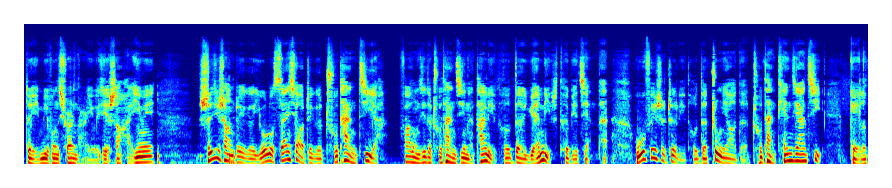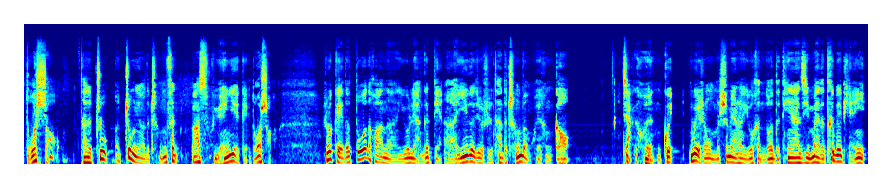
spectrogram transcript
对密封圈哪儿有一些伤害。因为实际上这个油路三效这个除碳剂啊。发动机的除碳剂呢，它里头的原理是特别简单，无非是这里头的重要的除碳添加剂给了多少，它的重重要的成分巴斯夫原液给多少。如果给的多的话呢，有两个点啊，一个就是它的成本会很高，价格会很贵。为什么我们市面上有很多的添加剂卖的特别便宜？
